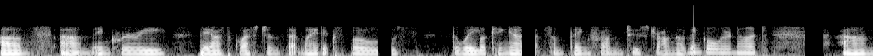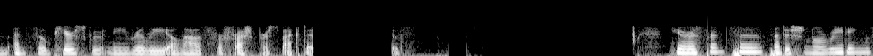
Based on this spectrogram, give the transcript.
of um, inquiry. They ask questions that might expose the way you're looking at something from too strong of an angle or not. Um, and so peer scrutiny really allows for fresh perspectives. Here are references, additional readings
